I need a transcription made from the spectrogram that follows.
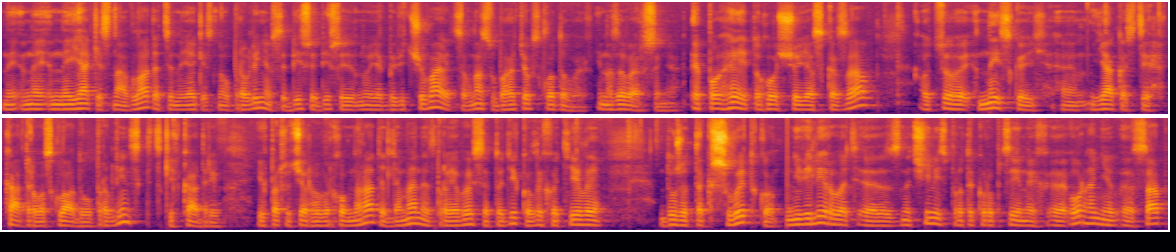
неякісна влада, це неякісне управління все більше і більше ну, якби відчувається у нас у багатьох складових. І на завершення. Епогей того, що я сказав, оцього низької е, якості кадрового складу управлінських кадрів, і в першу чергу Верховна Рада для мене проявився тоді, коли хотіли. Дуже так швидко нівелірувати е, значимість протикорупційних е, органів САП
